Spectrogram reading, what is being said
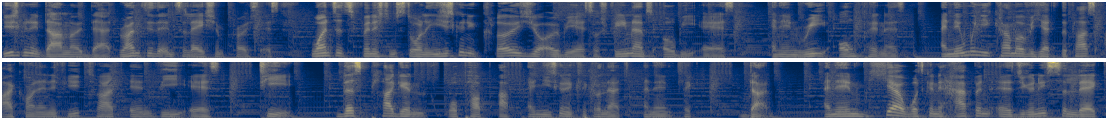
you're just going to download that, run through the installation process. Once it's finished installing, you're just going to close your OBS or Streamlabs OBS and then reopen it. And then when you come over here to the plus icon and if you type in VST, this plugin will pop up and you're just going to click on that and then click done. And then here, what's going to happen is you're going to select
